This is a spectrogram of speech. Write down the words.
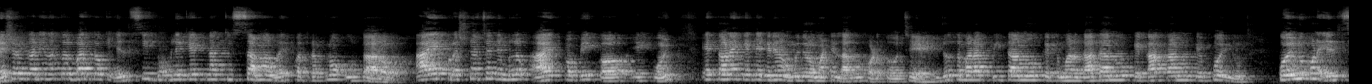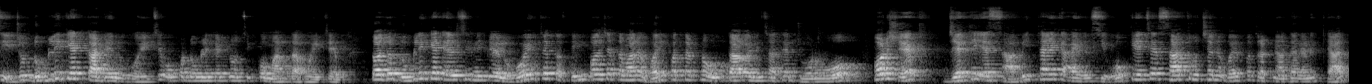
રેશન કાર્ડની નકલ બાદ તો કે એલસી ડુપ્લિકેટના કિસ્સામાં વયપત્રકનો ઉતારો. આ એક પ્રશ્ન છે ને, મતલબ આ એક ટોપિક એક પોઈન્ટ એ ત્રણેય કેટેગરીના ઉમેદવારો માટે લાગુ પડતો છે. જો તમારા પિતાનું કે તમારા દાદાનું કે કાકાનું કે કોઈનું કોઈનું પણ એલસી જો ડુપ્લિકેટ કાઢેલું હોય છે, ઉપર ડુપ્લિકેટનો સિક્કો મારતા હોય છે, તો જો ડુપ્લિકેટ એલસી નીકળેલું હોય છે, તો સિમ્પલ છે, તમારે વયપત્રકનો ઉતારો એની સાથે જોડવો પડશે, જેથી એ સાબિત થાય કે આ એલસી ઓકે છે, સાચું છે અને વયપત્રકના આધારે એને ખ્યાલ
